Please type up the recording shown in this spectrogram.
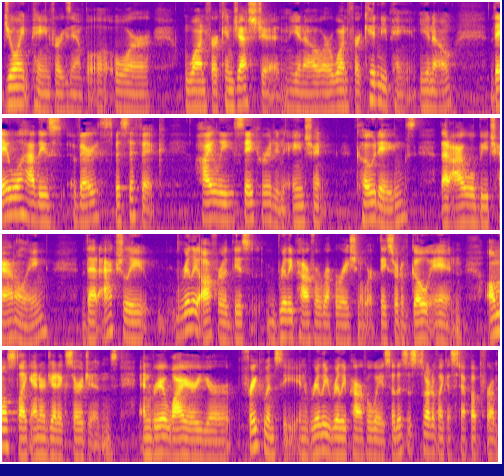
joint pain, for example, or one for congestion, you know, or one for kidney pain, you know. They will have these very specific, highly sacred and ancient codings that I will be channeling that actually really offer this really powerful reparation work. They sort of go in almost like energetic surgeons and rewire your frequency in really, really powerful ways. So, this is sort of like a step up from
